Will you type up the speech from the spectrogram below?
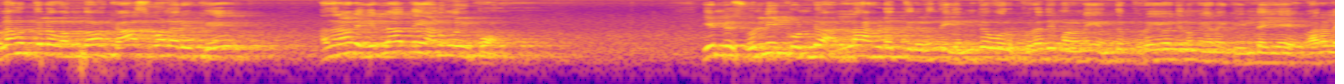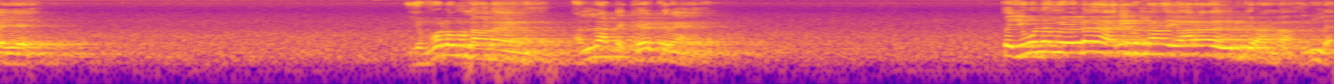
உலகத்தில் வந்தோம் காசு பணம் இருக்குது அதனால் எல்லாத்தையும் அனுபவிப்போம். என்று சொல்லிக்கொண்டு அல்லாஹ்விடத்திலிருந்து எந்த ஒரு பிரதிபலனும் எந்த பிரயோஜனமும் எனக்கு இல்லையே வரலையே. எவ்வளவு நான் அல்லாட்ட கேட்குறேன். இப்போ இவனை மேல அறிவில்லாத யாராவது இருக்கிறாங்களா? இல்லை.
